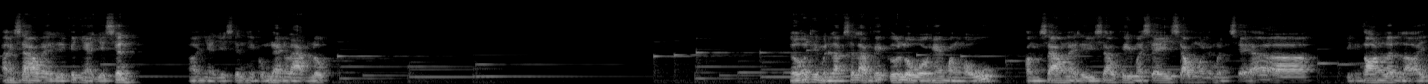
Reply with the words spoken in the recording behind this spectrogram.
ở sau này thì cái nhà vệ sinh, ở nhà vệ sinh thì cũng đang làm luôn. Nữa thì mình làm sẽ làm cái cửa lùa ngang bằng mũ, phần sau này thì sau khi mà xây xong thì mình sẽ, ơ, viền tôn lên lại.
